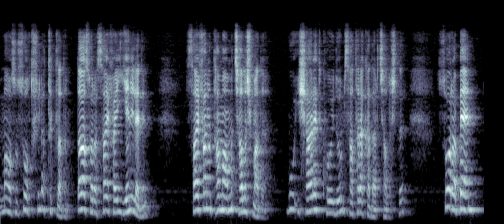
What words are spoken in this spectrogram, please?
mouse'un sol tuşuyla tıkladım. Daha sonra sayfayı yeniledim. Sayfanın tamamı çalışmadı. Bu işaret koyduğum satıra kadar çalıştı. Sonra ben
